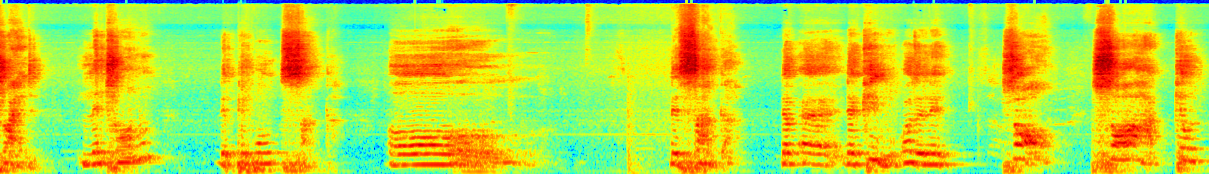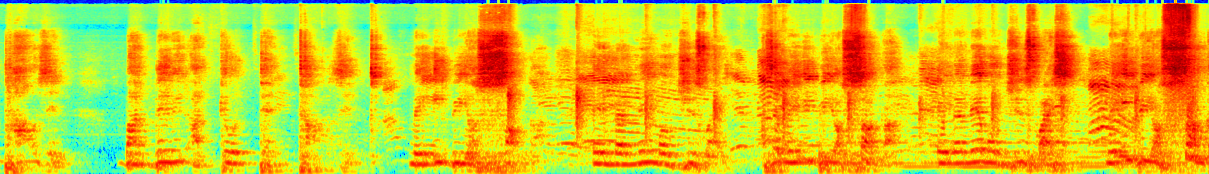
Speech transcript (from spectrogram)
tried, later on, the people sang. Oh, they sang. The, uh, the king, what's the name? Saul. Saul had killed thousand, but David had killed ten thousand. May it be your song in the name of Jesus Christ. I said, may it be your song in the name of Jesus Christ. May it be your song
